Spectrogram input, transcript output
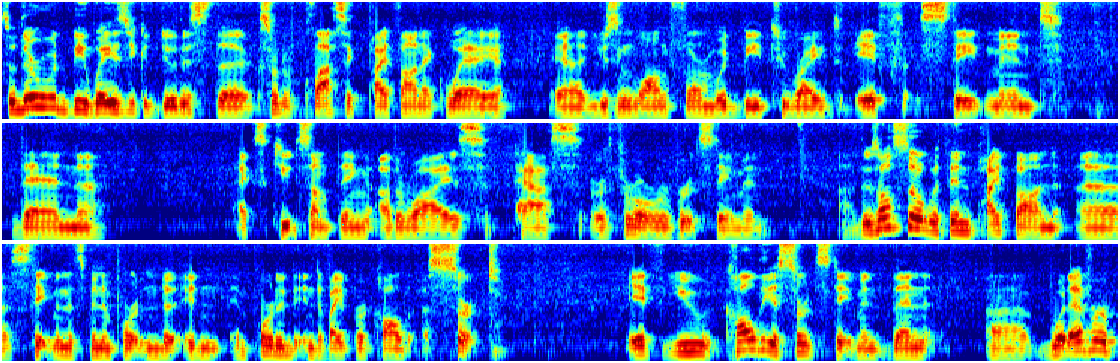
So there would be ways you could do this. The sort of classic Pythonic way uh, using long form would be to write if statement, then execute something, otherwise pass or throw a revert statement. Uh, there's also within Python a statement that's been important in, imported into Vyper called assert. If you call the assert statement, then uh, whatever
